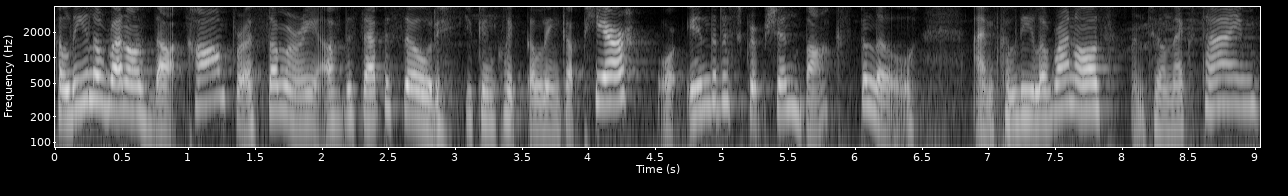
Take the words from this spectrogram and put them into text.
KalilahReynolds.com, for a summary of this episode. You can click the link up here or in the description box below. I'm Kalilah Reynolds. Until next time.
